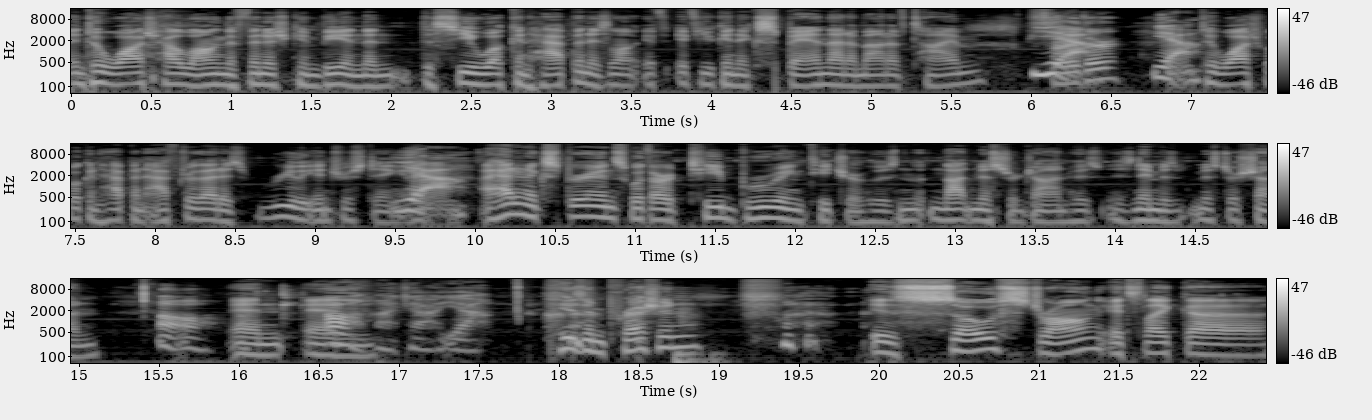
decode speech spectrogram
And to watch how long the finish can be and then to see what can happen as long if, if you can expand that amount of time Yeah, further. yeah. To watch what can happen after that is really interesting. Yeah. I, had an experience with our tea brewing teacher who's n- not Mr. John, whose his name is Mr. Shun. Oh, And and oh my God, yeah. his impression is so strong. It's like uh,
